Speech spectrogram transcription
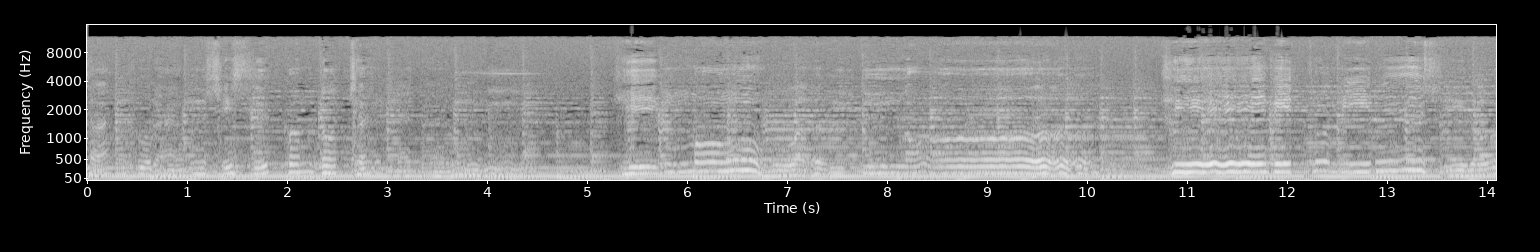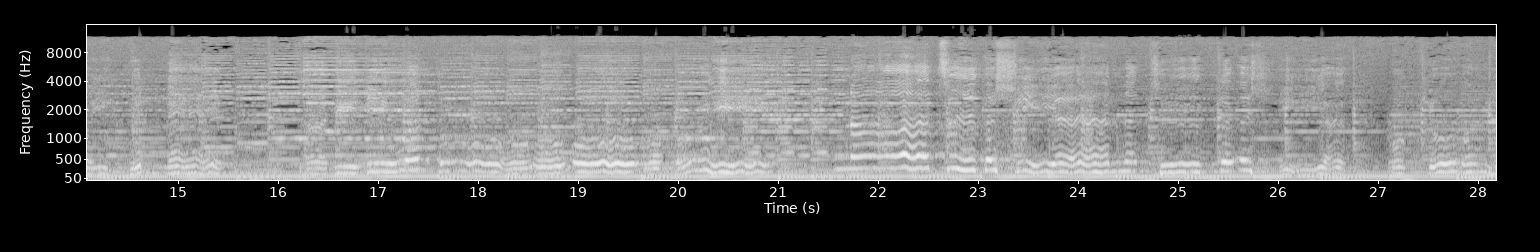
サンフランシスコのチャイナタウン金門湾の君と見る白い船。旅には遠い懐かしや懐かしや故郷の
